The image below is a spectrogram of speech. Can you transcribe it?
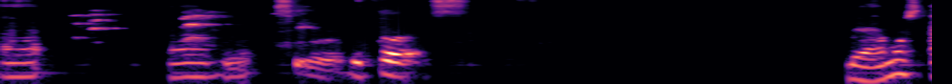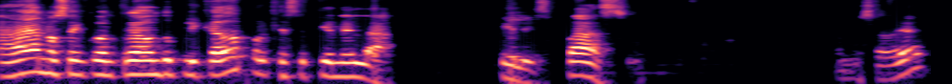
A, A, B, sí, de todas. Veamos. Ah, no se encontraron duplicados porque se tiene la, el espacio. Vamos a ver.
